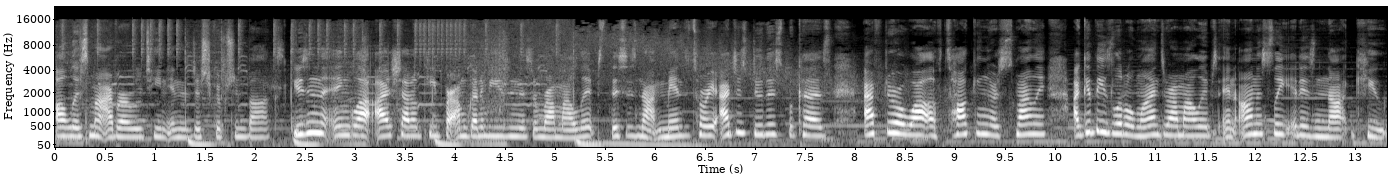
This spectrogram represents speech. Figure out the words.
I'll list my eyebrow routine in the description box. Using the Inglot Eyeshadow Keeper, I'm going to be using this around my lips. This is not mandatory. I just do this because after a while of talking or smiling, I get these little lines around my lips, and honestly, it is not cute.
